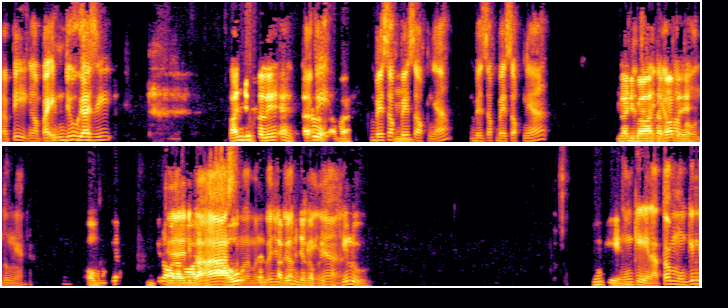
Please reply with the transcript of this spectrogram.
Tapi ngapain juga sih? Lanjut kali. Eh, Tapi- apa? Besok-besoknya, besok-besoknya Nggak tidak dibahas terjadi apa-apa ya? untungnya. Oh, mungkin mungkin Tidak orang-orang dibahas, tahu teman-teman dan gue tapi juga menjaga kayaknya- privasi lu. Mungkin. Mungkin atau mungkin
